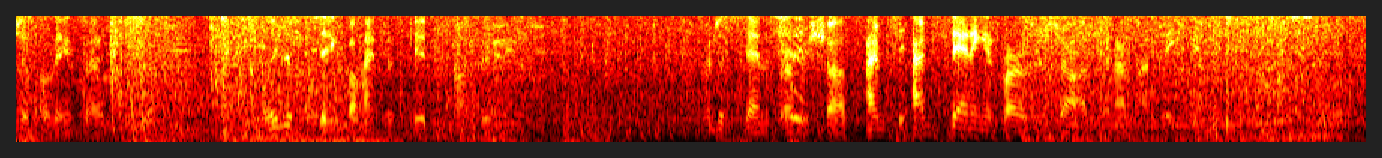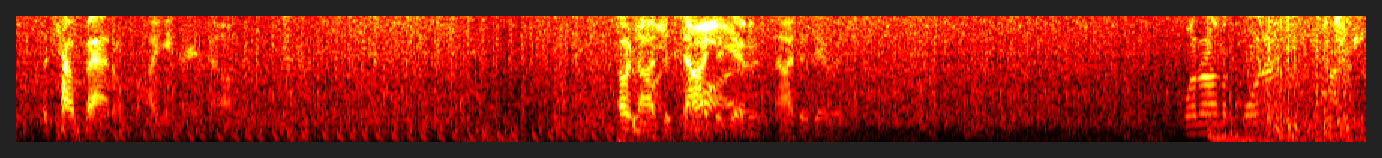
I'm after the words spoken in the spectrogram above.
Just on the A side. I'm really just sitting behind this kid who's not doing anything. I'm just standing in front of his shots. I'm, t I'm standing in front of his shots, and I'm not taking them. That's how bad I'm lagging right now. Oh, now, I did, now I did damage. Now I did damage. One around the corner. behind me.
